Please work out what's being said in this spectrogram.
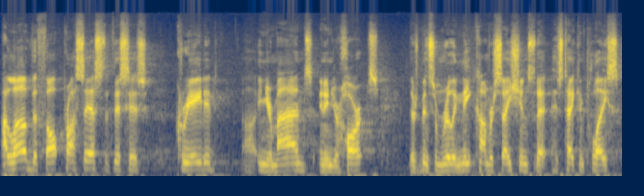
I love the thought process that this has created uh, in your minds and in your hearts. There's been some really neat conversations that has taken place,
